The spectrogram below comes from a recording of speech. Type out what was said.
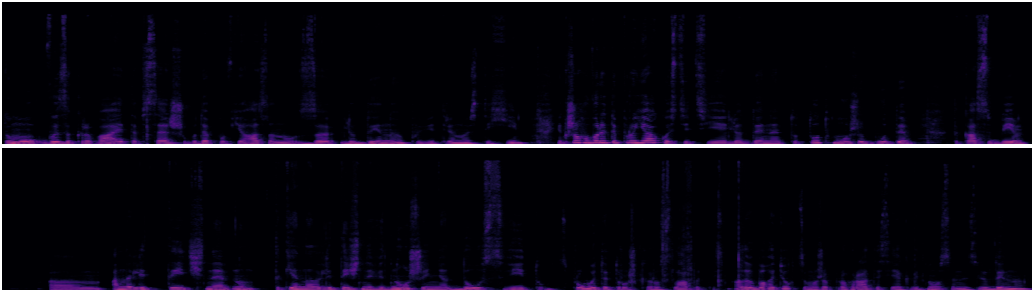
Тому ви закриваєте все, що буде пов'язано з людиною повітряної стихії. Якщо говорити про якості цієї людини, то тут може бути така собі. Аналітичне, ну, таке аналітичне відношення до світу. Спробуйте трошки розслабитись. Але в багатьох це може програтися як відносини з людиною.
